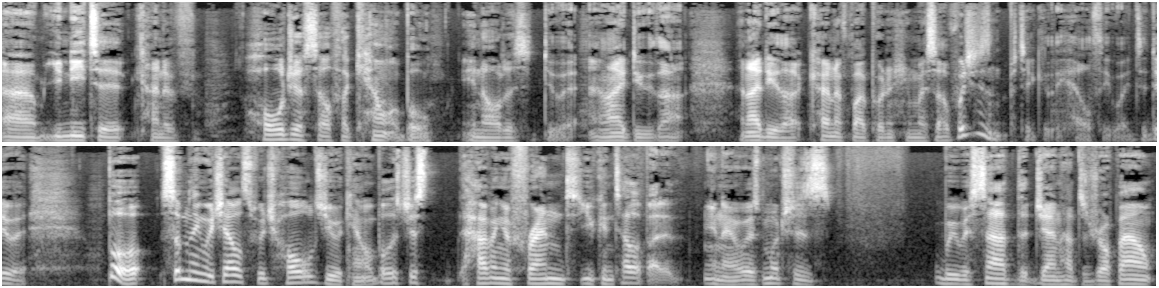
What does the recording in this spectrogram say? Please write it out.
Um, you need to kind of hold yourself accountable in order to do it. And I do that. And I do that kind of by punishing myself, which isn't a particularly healthy way to do it. But something which else which holds you accountable is just having a friend you can tell about it. You know, as much as we were sad that Jen had to drop out,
